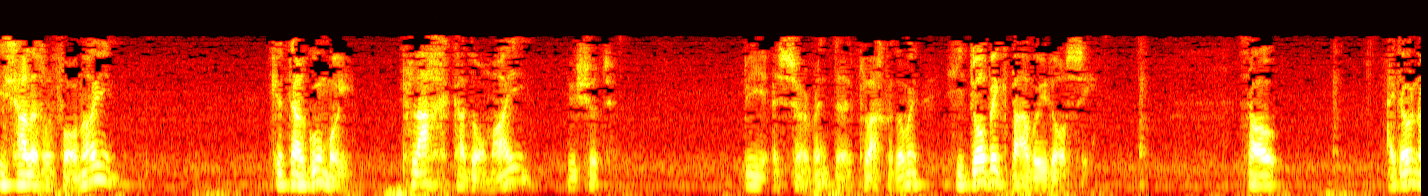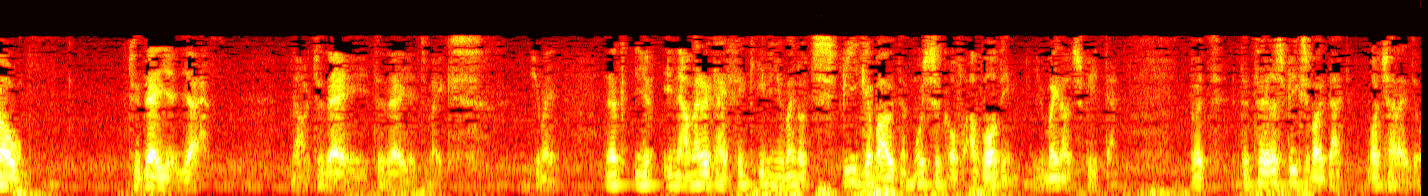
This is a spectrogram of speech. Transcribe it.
Hishalach lefonoi, ketargumoi, plach kadomai, you should be a servant, hidobik ba'avoidosi. So, I don't know, today, yeah, no, today, today it makes, you may, look, you, in America I think even you may not speak about the music of avodim, you may not speak that. But the Torah speaks about that. What shall I do?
